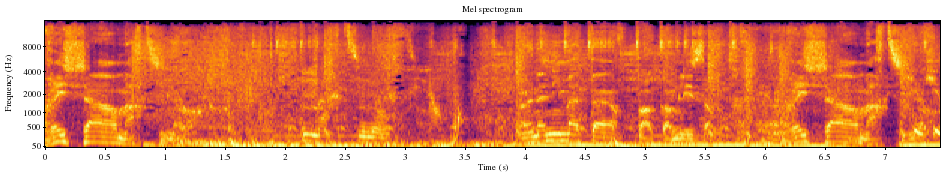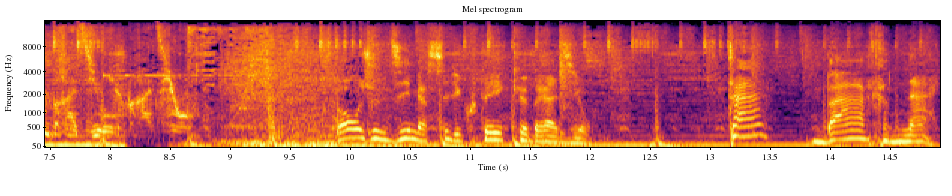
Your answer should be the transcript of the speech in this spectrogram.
Richard Martineau. Martino. Un animateur pas comme les autres. Richard Martineau. Cube Radio. Bon jeudi, merci d'écouter Cube Radio. Tabarnak.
